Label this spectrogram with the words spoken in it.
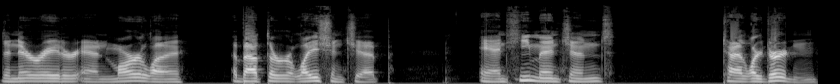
the narrator and Marla about their relationship. and he mentions Tyler Durden.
